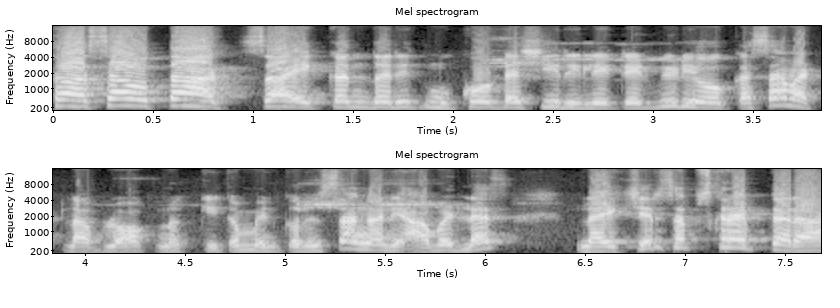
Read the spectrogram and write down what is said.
तर असा होता आजचा एकंदरीत मुखवट्याशी रिलेटेड व्हिडिओ कसा वाटला ब्लॉग? नक्की कमेंट करून सांगा आणि आवडल्यास लाईक शेअर सबस्क्राईब करा.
